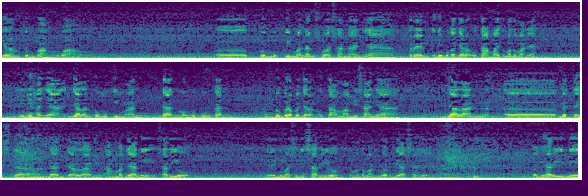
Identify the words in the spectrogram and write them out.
jalan kembang wow Eh, pemukiman dan suasananya keren. Ini bukan jalan utama ya teman-teman ya. ini hanya jalan pemukiman dan menghubungkan beberapa jalan utama, misalnya jalan e, Bethesda dan jalan Ahmad Yani Sario. Ya ini masih di Sario, teman-teman luar biasa ya. Pagi hari ini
